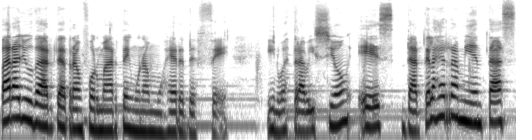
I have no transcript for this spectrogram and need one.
para ayudarte a transformarte en una mujer de fe y nuestra visión es darte las herramientas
